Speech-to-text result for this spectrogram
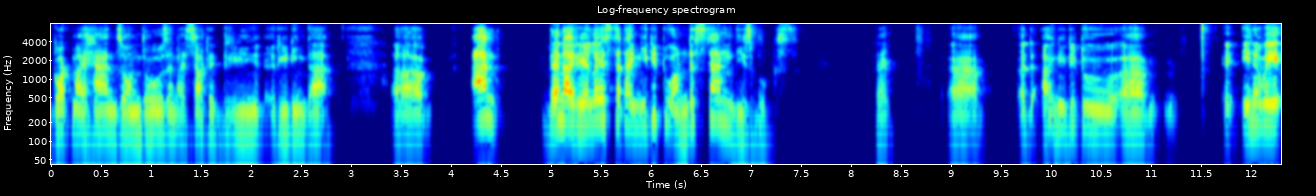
got my hands on those and I started re- reading that. Uh, and then I realized that I needed to understand these books, right? Uh, I needed to, um, in a way,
